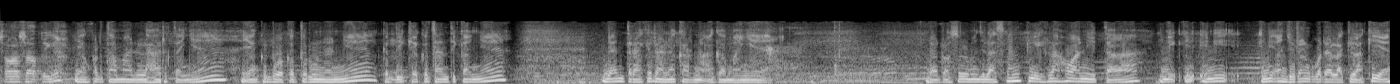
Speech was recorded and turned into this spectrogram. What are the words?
Salah satunya? Yang pertama adalah hartanya yang kedua keturunannya ketiga kecantikannya dan terakhir adalah karena agamanya dan Rasul menjelaskan pilihlah wanita ini ini ini anjuran kepada laki-laki ya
